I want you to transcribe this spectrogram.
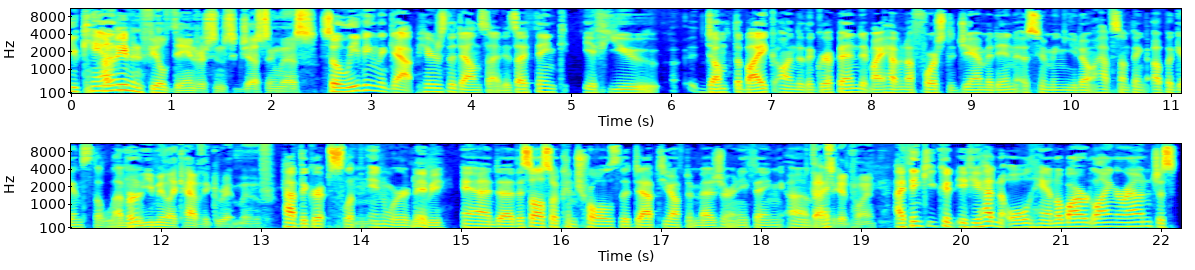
You can. I don't even feel dangerous in suggesting this. So leaving the gap, here's the downside: is I think if you dump the bike onto the grip end, it might have enough force to jam it in, assuming you don't have something up against the lever. You mean like have the grip move? have the grip slip inward, Maybe. And uh, this also controls the depth. You don't have to measure anything. Um, That's I, a good point. I think you could, if you had an old handlebar lying around, just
